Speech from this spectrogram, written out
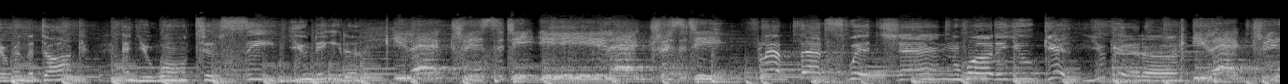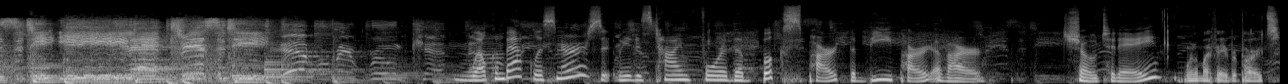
When you're in the dark and you want to see, you need a Electricity, electricity, flip that switch and what do you get? You get a electricity, electricity. every room can Welcome back, listeners. It is time for the books part, the B part of our show today. One of my favorite parts.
